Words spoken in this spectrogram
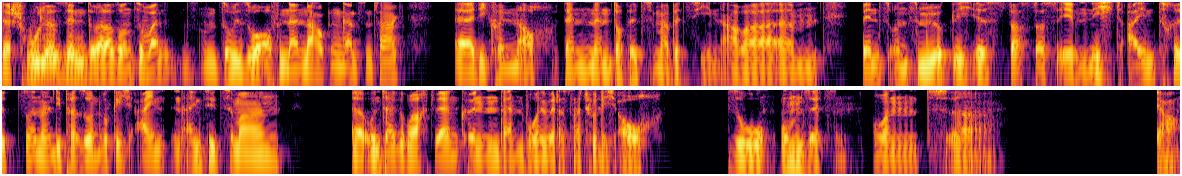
der Schule sind oder so und so und sowieso aufeinander hocken den ganzen Tag, äh, die können auch dann ein Doppelzimmer beziehen. Aber ähm, wenn es uns möglich ist, dass das eben nicht eintritt, sondern die Personen wirklich ein, in Einzelzimmern äh, untergebracht werden können, dann wollen wir das natürlich auch so umsetzen. Und äh, ja,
